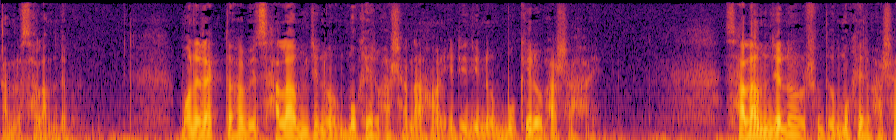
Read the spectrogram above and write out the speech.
আমরা সালাম দেব। মনে রাখতে হবে, সালাম যেন মুখের ভাষা না হয়, এটি যেন বুকেরও ভাষা হয়। সালাম যেন শুধু মুখের ভাষা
